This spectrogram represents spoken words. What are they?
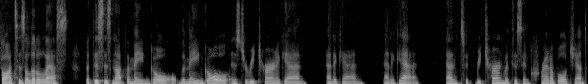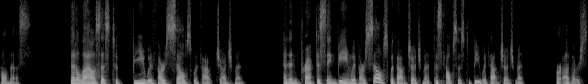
thoughts is a little less, but this is not the main goal. The main goal is to return again and again and again, and to return with this incredible gentleness that allows us to be with ourselves without judgment. And in practicing being with ourselves without judgment, this helps us to be without judgment for others.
